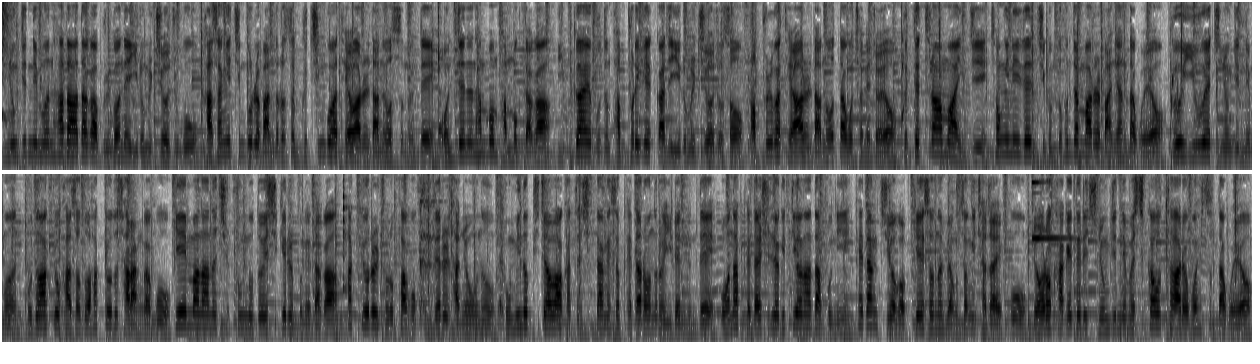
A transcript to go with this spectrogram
진용진님은 하다 하다가 물건에 이름을 지어주고 가상의 친구를 만들어서 그 친구와 대화를 나누었었는데 언제는 한번 밥 먹다가 입가에 묻은 밥풀에게까지 이름을 지어줘서 밥풀과 대화를 나누었다고 전해져요. 그때 트라우마인지 성인이 된 지금도 혼잣말을 많이 한다고 해요. 그 이후에 진용진님은 고등학교 가서도 학교도 잘 안 가고 게임만 하는 질풍노도의 시기를 보내다가 학교를 졸업하고 군대를 다녀온 후 도미노 피자와 같은 식당에서 배달원으로 일했는데 워낙 배달 실력이 뛰어나다 보니 해당 지역 업계에서는 명성이 자자했고 여러 가게들이 진용진님을 스카우트하려고 했었다고 해요.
